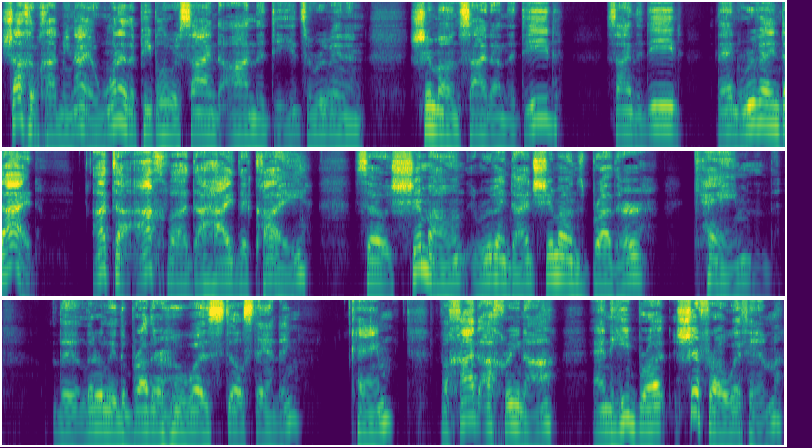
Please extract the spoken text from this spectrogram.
Shachav chad minaya, one of the people who were signed on the deed, so Reuven and Shimon signed on the deed, signed the deed, then Reuven died. Ata achva dahai dekai. So Shimon, Reuven died, Shimon's brother came, the literally the brother who was still standing, came, v'chad achrina, and he brought Shifra with him,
